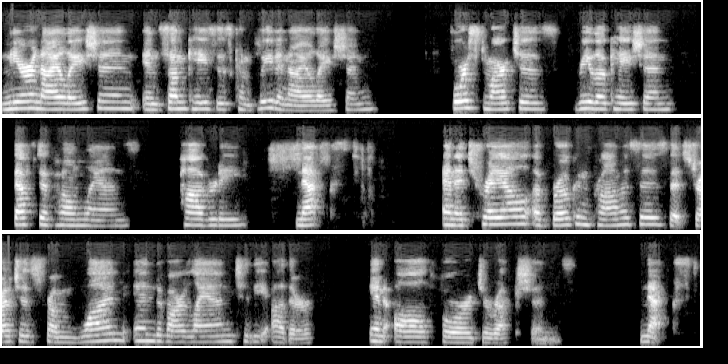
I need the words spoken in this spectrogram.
near annihilation, in some cases, complete annihilation, forced marches, relocation, theft of homelands, poverty. Next, and a trail of broken promises that stretches from one end of our land to the other in all four directions. Next.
